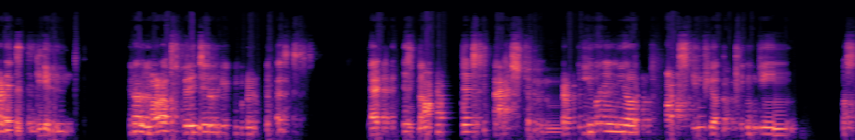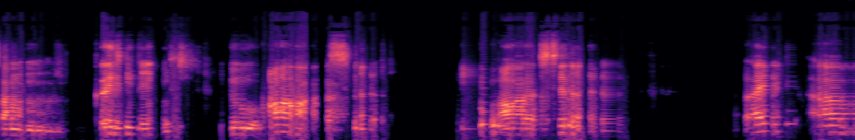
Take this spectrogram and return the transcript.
what is guilt? You know, a lot of spiritual people that is not just action, but even in your thoughts, if you're thinking some crazy things, you are a sinner. You are a sinner right? Uh,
